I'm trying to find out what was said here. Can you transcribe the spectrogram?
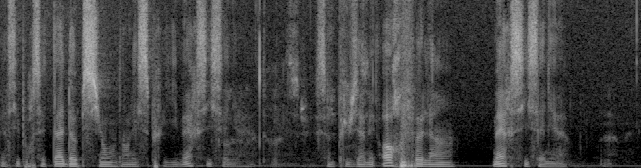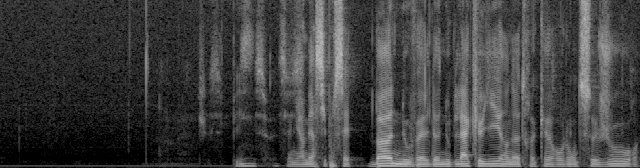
Merci pour cette adoption dans l'esprit. Merci Seigneur. Nous ne sommes plus jamais orphelins. Merci Seigneur. Seigneur, merci pour cette bonne nouvelle, de nous de l'accueillir dans notre cœur au long de ce jour,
